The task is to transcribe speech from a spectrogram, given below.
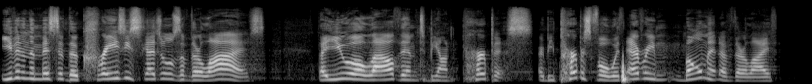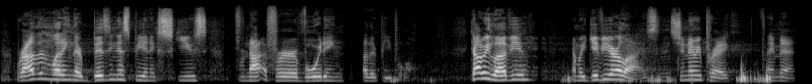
even in the midst of the crazy schedules of their lives, that you will allow them to be on purpose or be purposeful with every moment of their life rather than letting their busyness be an excuse for not for avoiding other people. God, we love you and we give you our lives. In your name we pray. Amen.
